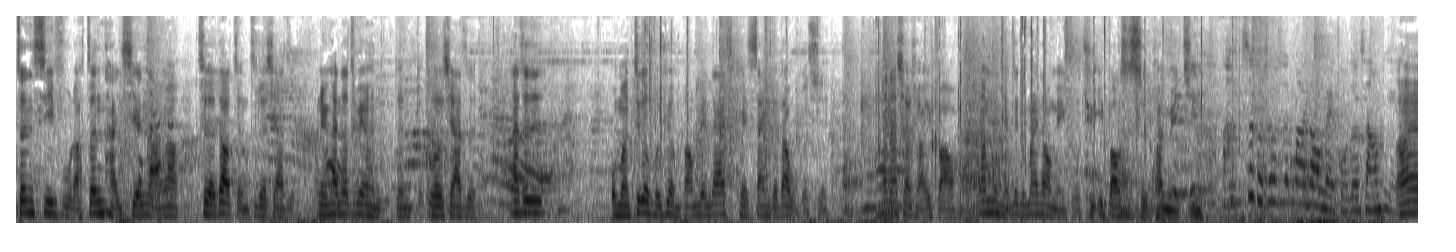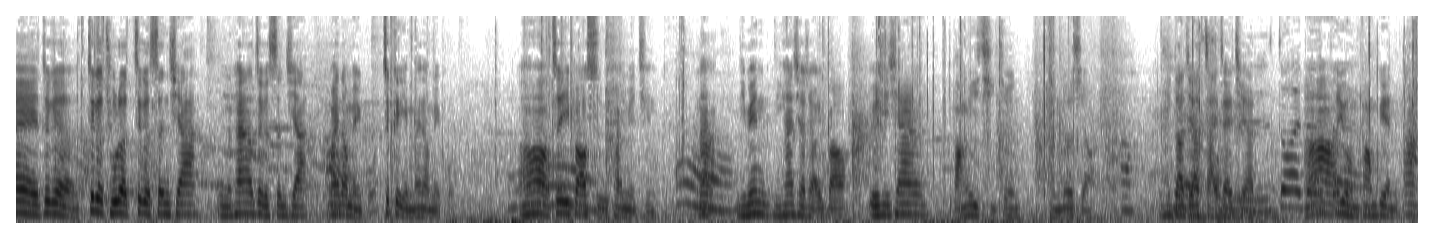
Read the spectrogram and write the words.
真师傅啦，真海鲜啦啊，吃得到整只的虾子。你们看到这边很很多的虾子，那这是。我们这个回去很方便，大概是可以三个到五个吃。你看它小小一包哈，那目前这个卖到美国去，一包是十五块美金。啊，这个就是卖到美国的商品。哎，这个这个除了这个生虾，你们看到这个生虾卖到美国，这个也卖到美国。哦，这一包十五块美金。那里面你看小小一包，尤其现在防疫期间很热销。因为大家宅在家里，啊，又很方便啊，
